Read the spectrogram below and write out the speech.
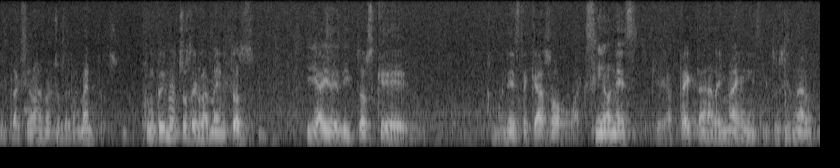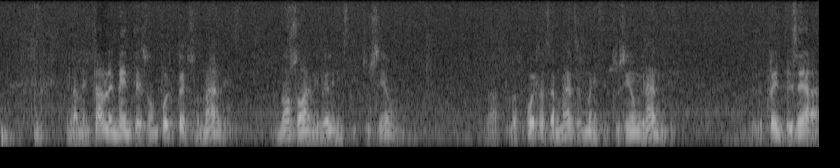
infracción a nuestros reglamentos. Cumplir nuestros reglamentos y hay delitos que, como en este caso, o acciones que afectan a la imagen institucional, que lamentablemente son pues personales, no son a nivel institución. las Fuerzas Armadas es una institución grande, de repente sea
